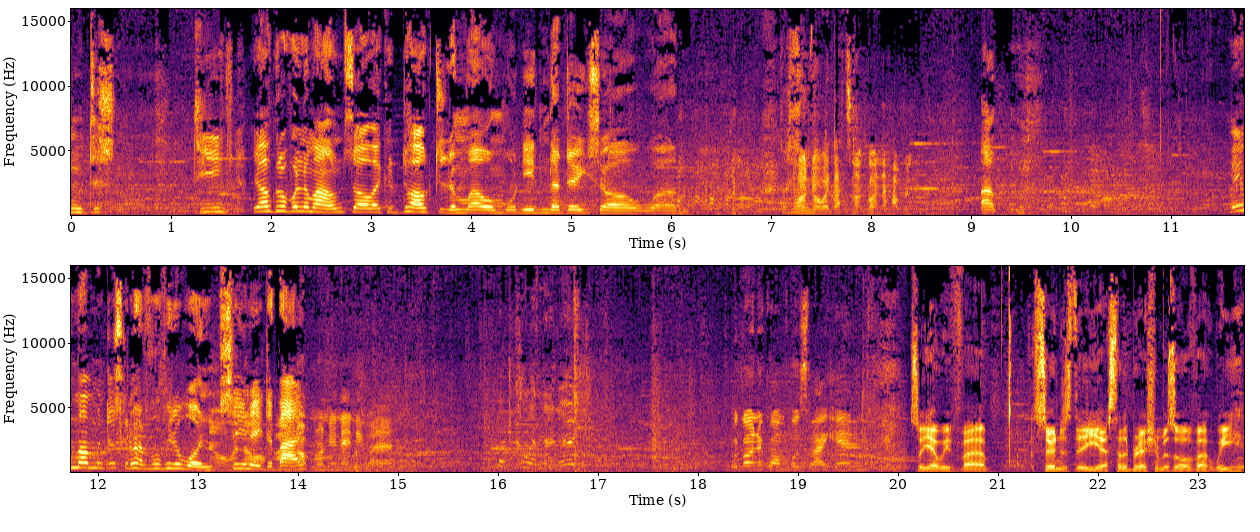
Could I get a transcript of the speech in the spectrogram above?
I'm just see, yeah, I'm gonna run around so I can talk to them while I'm running that day. So um, No, no, that's not going to happen. um. Me and Mum are just gonna have a bit of one. No, See we're you not. later. I'm Bye. not running anywhere. Come on, Daddy. We're going to go on Buzz Lightyear in. So yeah, we've uh, as soon as the uh, celebration was over, we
